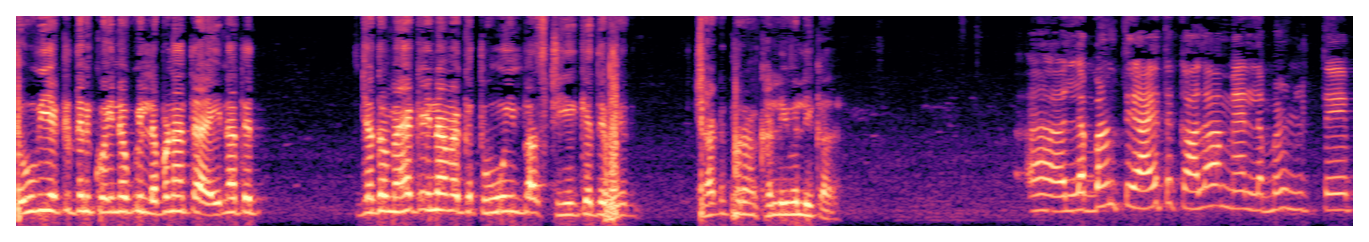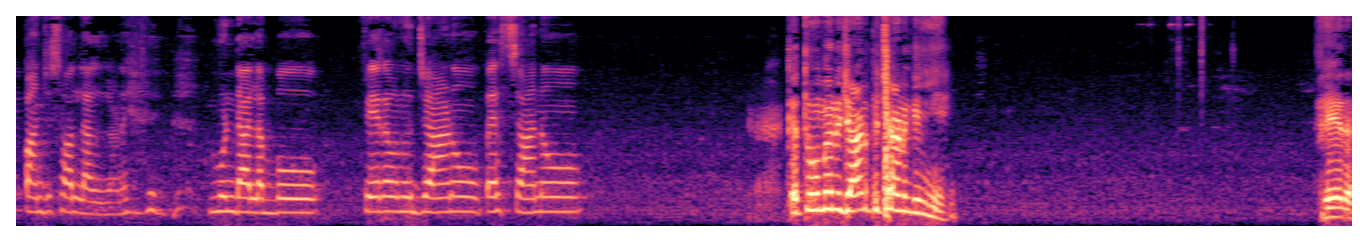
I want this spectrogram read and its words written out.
ਤੂੰ ਵੀ ਇੱਕ ਦਿਨ ਕੋਈ ਨਾ ਕੋਈ ਲੱਭਣਾ ਤਾਂ ਹੈ ਹੀ ਨਾ ਤੇ ਜਦੋਂ ਮੈਂ ਕਹਿਣਾ ਮੈਂ ਕਿ ਤੂੰ ਹੀ ਬਸ ਠੀਕ ਹੈ ਤੇ ਫਿਰ ਛੱਡ ਪਰਾਂ ਖੱਲੀ ਵੱਲੀ ਕਰ। ਅਹ ਲੱਭਣ ਤੇ ਆਏ ਤੇ ਕਾਲਾ ਮੈਂ ਲੱਭਣ ਤੇ 5 ਸਾਲ ਲੱਗ ਜਾਣੇ। ਮੁੰਡਾ ਲੱਭੋ ਫਿਰ ਉਹਨੂੰ ਜਾਣੋ ਪਹਿਚਾਨੋ ਤੇ ਤੂੰ ਮੈਨੂੰ ਜਾਣ ਪਛਾਣ ਗਈ ਹੈ? ਫਿਰ?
